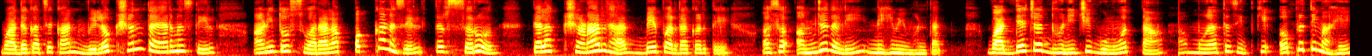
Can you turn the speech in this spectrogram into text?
वादकाचे कान विलक्षण तयार नसतील आणि तो स्वराला पक्का नसेल तर सरोद त्याला क्षणार्धात बेपर्दा करते असं अमजद अली नेहमी म्हणतात. वाद्याच्या ध्वनीची गुणवत्ता मुळातच इतकी अप्रतिम आहे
